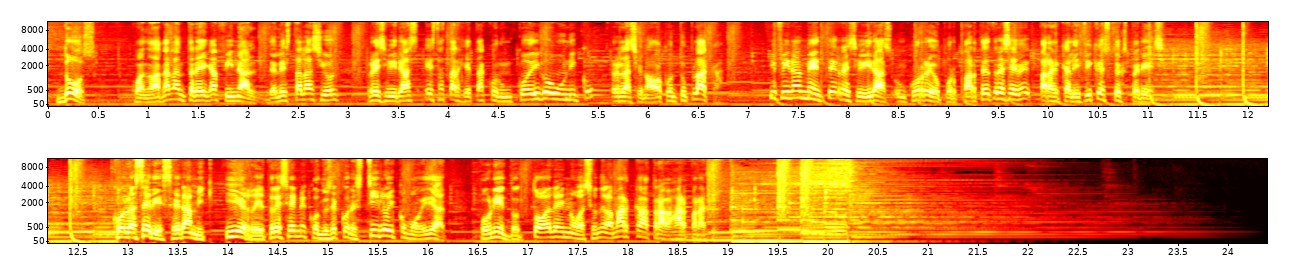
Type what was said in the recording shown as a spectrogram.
Dos, cuando hagan la entrega final de la instalación, recibirás esta tarjeta con un código único relacionado con tu placa. Y finalmente recibirás un correo por parte de 3M para que califiques tu experiencia. Con la serie Ceramic IR 3M conduce con estilo y comodidad, poniendo toda la innovación de la marca a trabajar para ti.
